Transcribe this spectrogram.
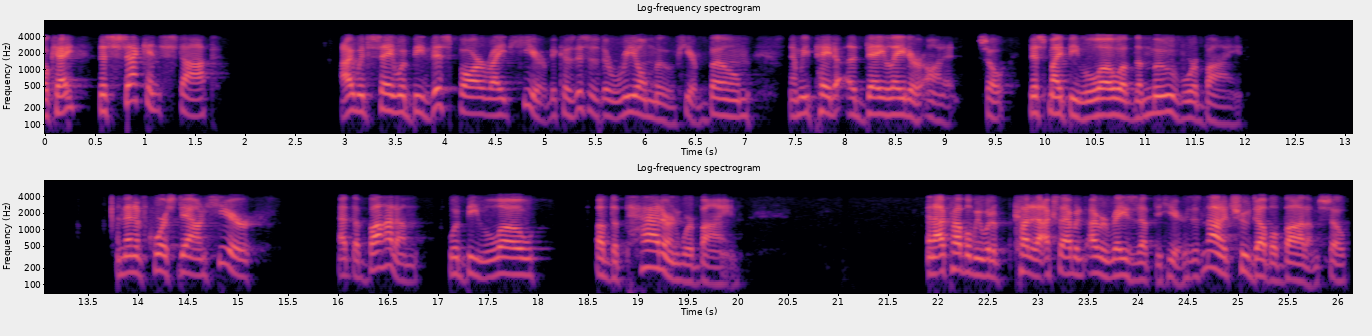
Okay, the second stop I would say would be this bar right here because this is the real move here. Boom. And we paid a day later on it. So this might be low of the move we're buying. And then, of course, down here at the bottom would be low of the pattern we're buying. And I probably would have cut it. Actually, I would I would raise it up to here because it's not a true double bottom. So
